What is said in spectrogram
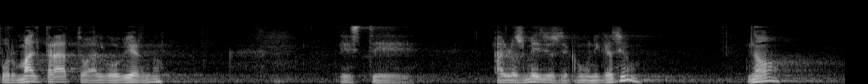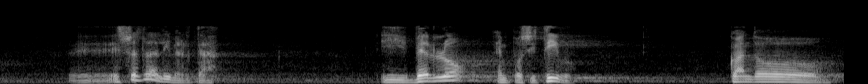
por maltrato al gobierno este, a los medios de comunicación. No, eh, eso es la libertad y verlo en positivo. Cuando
